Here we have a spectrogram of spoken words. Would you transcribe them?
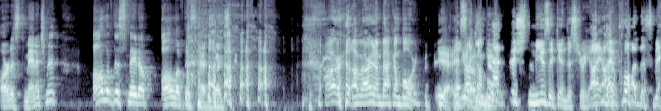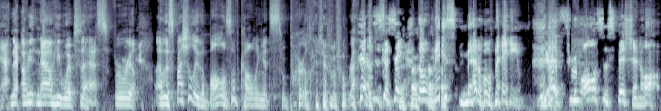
Artist Management, all of this made up, all of this had websites. all right, I'm all right. I'm back on board. yeah, It's like know, he catfished the music industry. I, I applaud this man. Now he now he whips ass for real, and especially the balls of calling it superlative Yeah, I records. was gonna say the least metal name that threw all suspicion off.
